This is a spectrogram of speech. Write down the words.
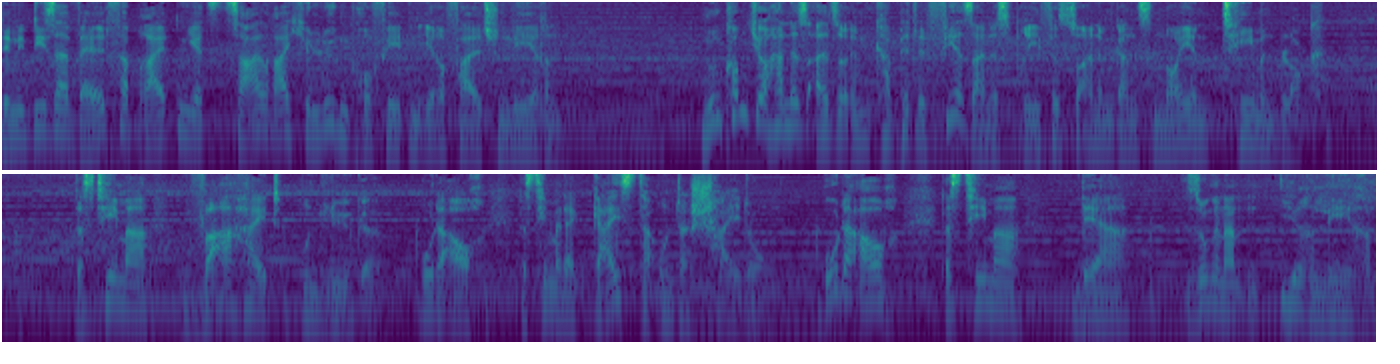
Denn in dieser Welt verbreiten jetzt zahlreiche Lügenpropheten ihre falschen Lehren. Nun kommt Johannes also im Kapitel 4 seines Briefes zu einem ganz neuen Themenblock. Das Thema Wahrheit und Lüge oder auch das Thema der Geisterunterscheidung oder auch das Thema der sogenannten Irrlehren.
